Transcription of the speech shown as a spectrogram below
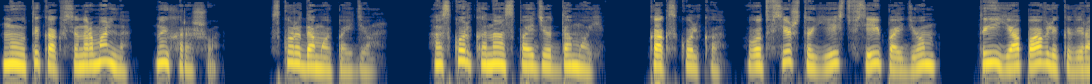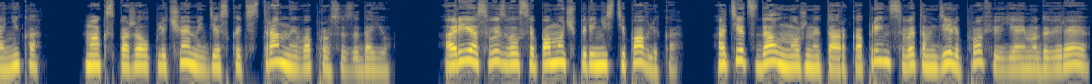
«Ну, ты как, все нормально? Ну и хорошо. Скоро домой пойдем». «А сколько нас пойдет домой?» «Как сколько? Вот все, что есть, все и пойдем. Ты, я, Павлик и Вероника». Макс пожал плечами, дескать, странные вопросы задаю. Ариас вызвался помочь перенести Павлика. Отец дал нужный тарк, а принц в этом деле профи, я ему доверяю.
